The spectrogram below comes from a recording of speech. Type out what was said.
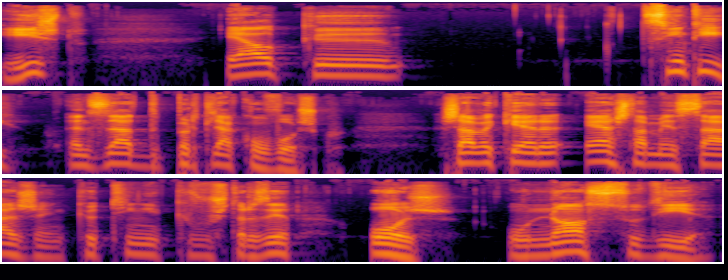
E isto é algo que senti a necessidade de partilhar convosco. Achava que era esta a mensagem que eu tinha que vos trazer hoje, o nosso dia.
